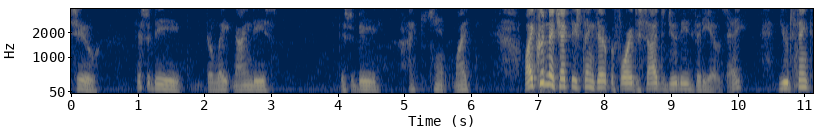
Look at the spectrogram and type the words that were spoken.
too. This would be the late 90s. This would be... I can't... Why... Why couldn't I check these things out before I decide to do these videos, eh? You'd think,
